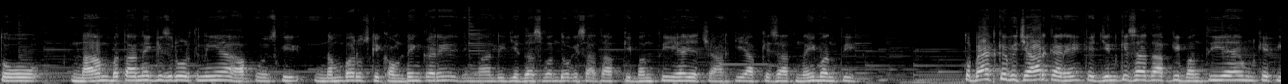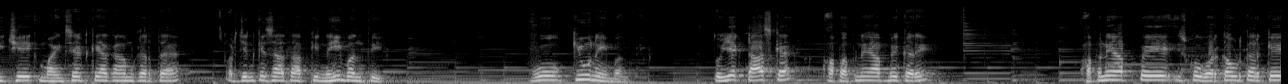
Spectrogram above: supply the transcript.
तो नाम बताने की ज़रूरत नहीं है, आप उसकी नंबर, उसकी काउंटिंग करें। मान लीजिए दस बंदों के साथ आपकी बनती है या चार की आपके साथ नहीं बनती तो बैठ के विचार करें कि जिनके साथ आपकी बनती है, उनके पीछे एक माइंडसेट क्या काम करता है और जिनके साथ आपकी नहीं बनती, वो क्यों नहीं बनती? तो ये एक टास्क है, आप अपने आप में करें। अपने आप पे इसको वर्कआउट करके,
